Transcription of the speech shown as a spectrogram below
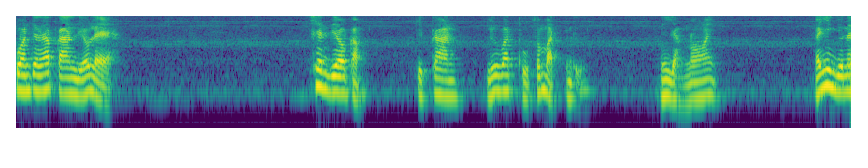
ควรจะรับการเหลียวแหล่เช่นเดียวกับกิจการหรือวัตถุสมบัติอื่นๆนี่อย่างน้อย และยิ่งอยู่ใน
